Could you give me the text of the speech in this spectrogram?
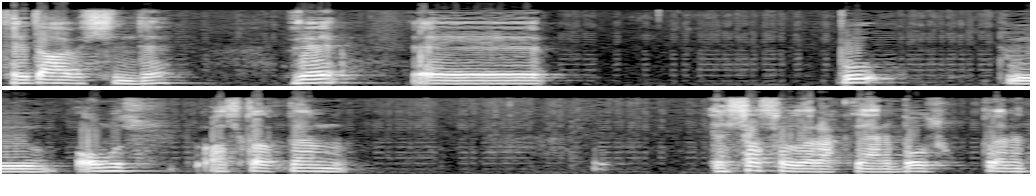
tedavisinde ve e, bu e, omuz hastalıklarının esas olarak yani bozuklukların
